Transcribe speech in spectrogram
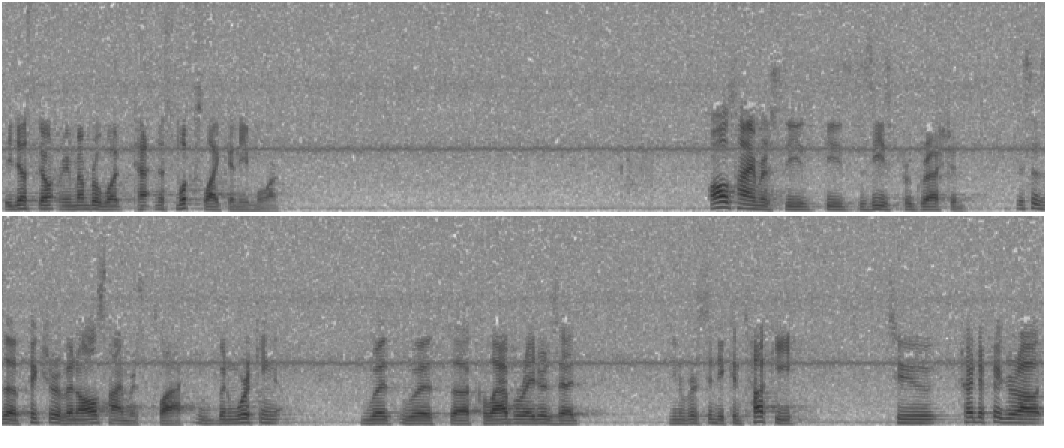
they just don't remember what tetanus looks like anymore? Alzheimer's disease, disease progression. This is a picture of an Alzheimer's plaque. We've been working with, with uh, collaborators at University of Kentucky to try to figure out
